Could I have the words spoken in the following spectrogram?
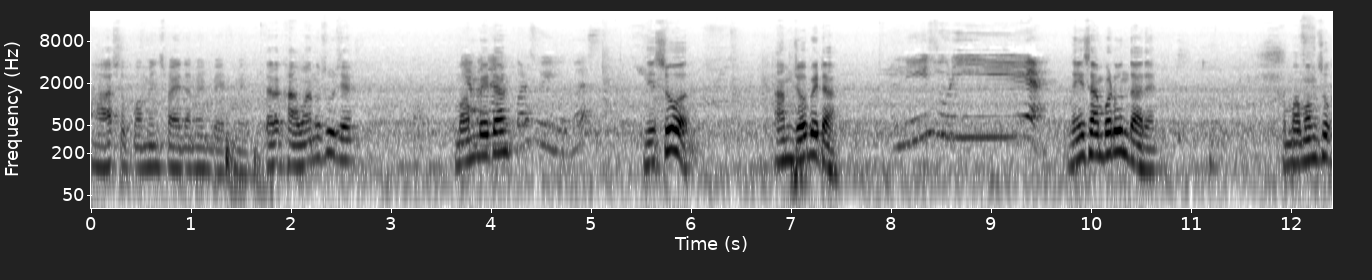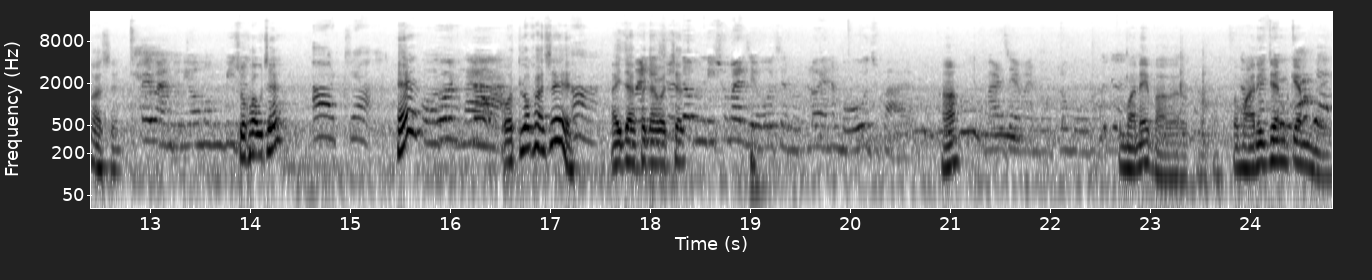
હા સુપરમેન સ્પાઈડરમેન બેટમેન તારે ખાવાનું શું છે? મમ બેટા? નિશુ આમ જો બેટા. નહીં સાંભળવું ને તારે. મમમ શું ખાશે કઈ વાંધો નહીં હવે મમ્મી શું ખાવું છે? હે? ઓટલો ખાશે? આઈ જા ફટાફટ ચાલ તો નિશુ જેવો છે રોટલો એને બહુ જ ભાવે. હા? માર જેમ એને રોટલો બહુ ભાવે. મને ભાવે રોટલો તો. મારી જેમ કેમ નહીં?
